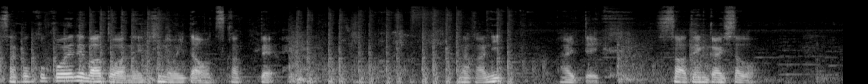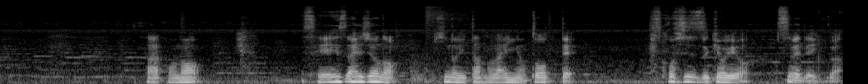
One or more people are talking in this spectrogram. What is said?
さあ、ここ越えれば、あとはね、木の板を使って、中に入っていく。さあ、展開したぞ。さあ、この、製材所の木の板のラインを通って、少しずつ距離を詰めていくが、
